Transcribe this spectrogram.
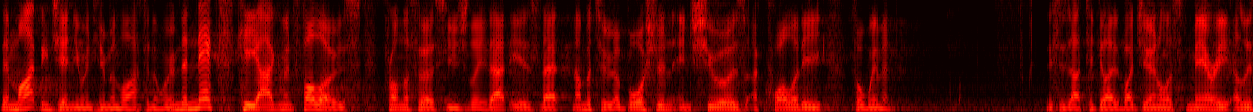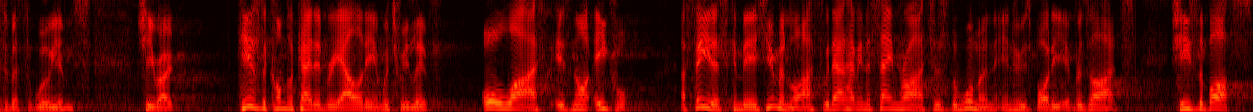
there might be genuine human life in the womb. The next key argument follows from the first, usually. That is that, number two, abortion ensures equality for women. This is articulated by journalist Mary Elizabeth Williams. She wrote Here's the complicated reality in which we live all life is not equal. A fetus can be a human life without having the same rights as the woman in whose body it resides. She's the boss.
